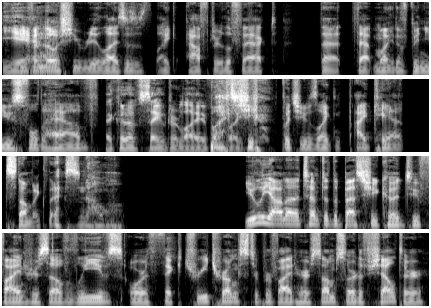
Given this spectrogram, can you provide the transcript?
Yeah. Even though she realizes, like after the fact, that that might have been useful to have, I could have saved her life. but like, she but she was like, I can't stomach this. no. Juliana attempted the best she could to find herself leaves or thick tree trunks to provide her some sort of shelter.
